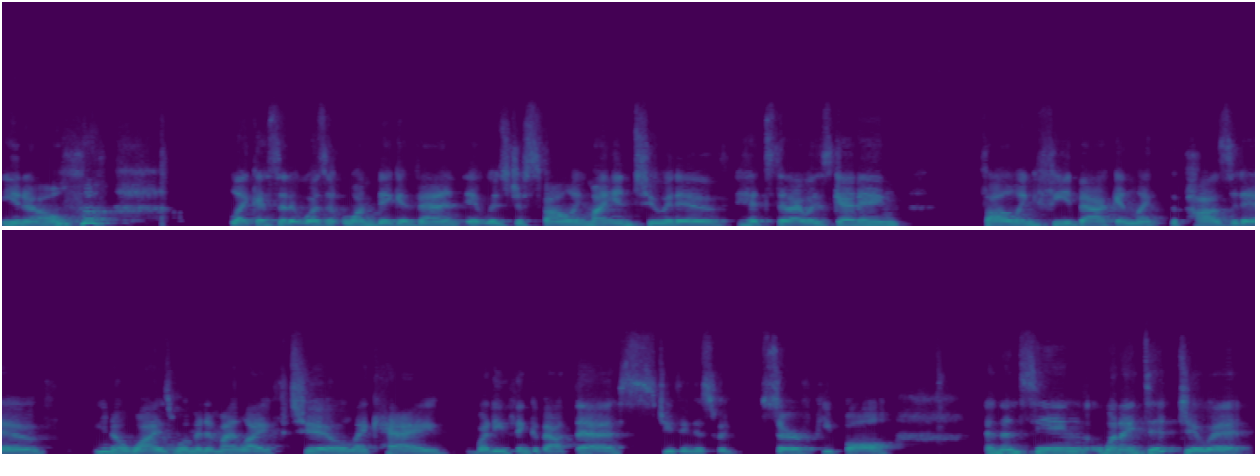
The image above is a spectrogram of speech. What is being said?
you know? like I said, it wasn't one big event. It was just following my intuitive hits that I was getting, following feedback and like the positive, you know, wise woman in my life too. Like, hey, what do you think about this? Do you think this would serve people? And then seeing when I did do it,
